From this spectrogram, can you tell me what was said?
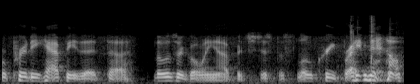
we're pretty happy that uh, those are going up. It's just a slow creep right now.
